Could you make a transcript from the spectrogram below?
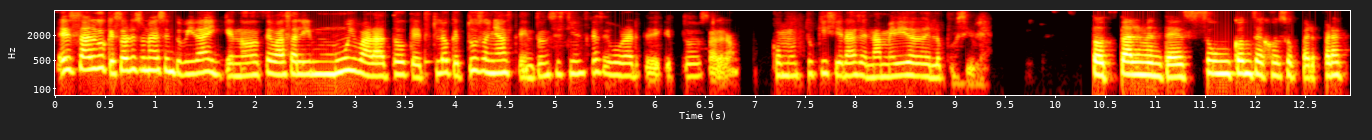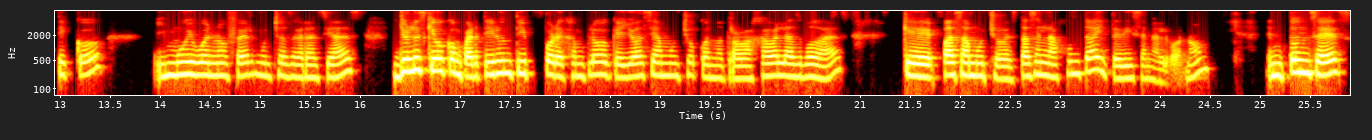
es algo que solo es una vez en tu vida y que no te va a salir muy barato, que es lo que tú soñaste. Entonces tienes que asegurarte de que todo salga como tú quisieras en la medida de lo posible. Totalmente, es un consejo súper práctico y muy bueno, Fer, muchas gracias. Yo les quiero compartir un tip, por ejemplo, que yo hacía mucho cuando trabajaba en las bodas, que pasa mucho, estás en la junta y te dicen algo, ¿no? Entonces,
